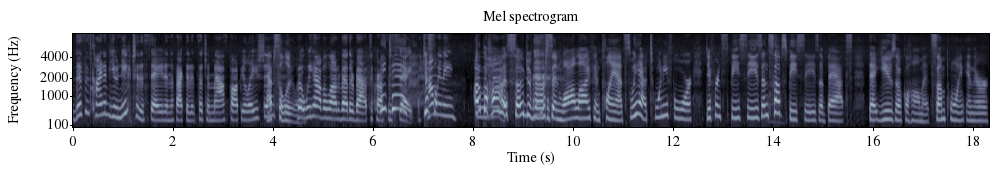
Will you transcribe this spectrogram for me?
this is kind of unique to the state in the fact that it's such a mass population. Absolutely. But we have a lot of other bats across We the do. state. Just How many? Oklahoma is so diverse in wildlife and plants. We have 24 different species and subspecies of bats that use Oklahoma at some point in their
